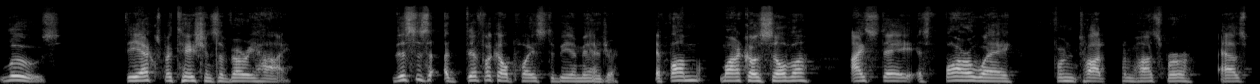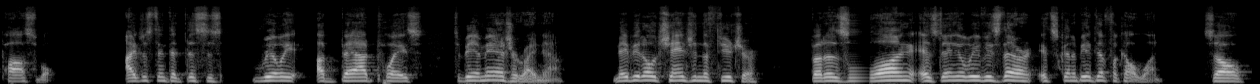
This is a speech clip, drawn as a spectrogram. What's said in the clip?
lose, the expectations are very high. This is a difficult place to be a manager. If I'm Marco Silva, I stay as far away from Tottenham Hotspur as possible. I just think that this is really a bad place to be a manager right now. Maybe it'll change in the future, but as long as Daniel Levy's there, it's going to be a difficult one. So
